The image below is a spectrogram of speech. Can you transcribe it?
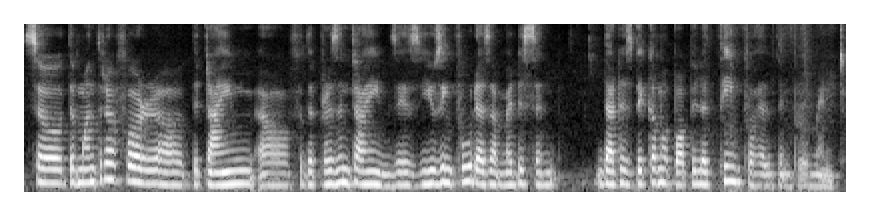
So the mantra for uh, the time, uh, for the present times, is using food as a medicine. That has become a popular theme for health improvement.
